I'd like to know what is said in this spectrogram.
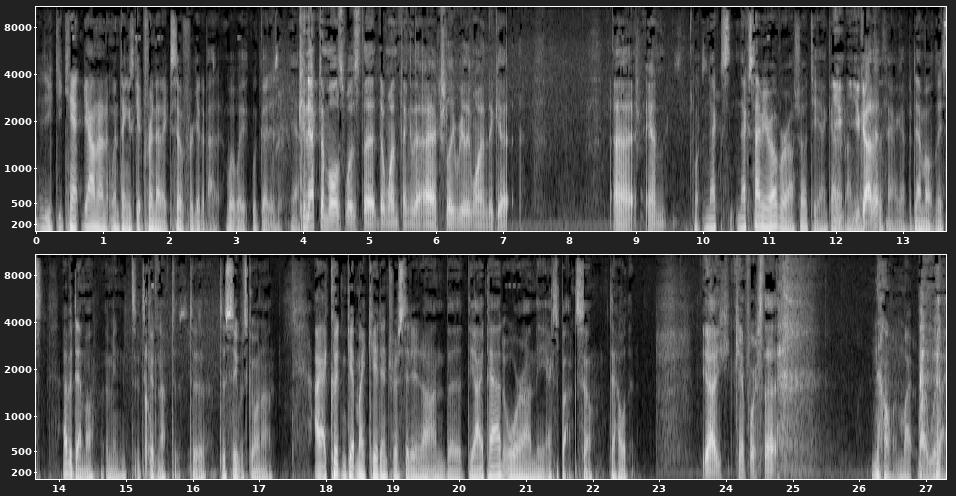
you, you can't count on it when things get frenetic, so forget about it. What what, what good is it? Yeah. Kinectimals was the the one thing that I actually really wanted to get. Uh, and Well, next next time you're over, I'll show it to you. I got You- it. on you the, got it? thing. I got the demo at least. I have a demo. I mean, it's, it's Oh. good enough to, to to see what's going on. I, I couldn't get my kid interested in it on the the iPad or on the Xbox, so to hell with it. yeah, you can't force that. No, why, why would I?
